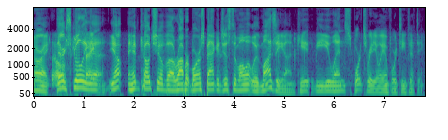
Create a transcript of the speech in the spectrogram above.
All right. So, Derek Schooley, uh, yep, head coach of uh, Robert Morris back in just a moment with Monzi on KBUN Sports Radio AM 1450.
